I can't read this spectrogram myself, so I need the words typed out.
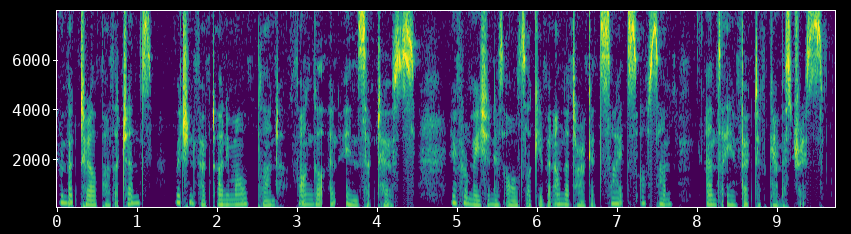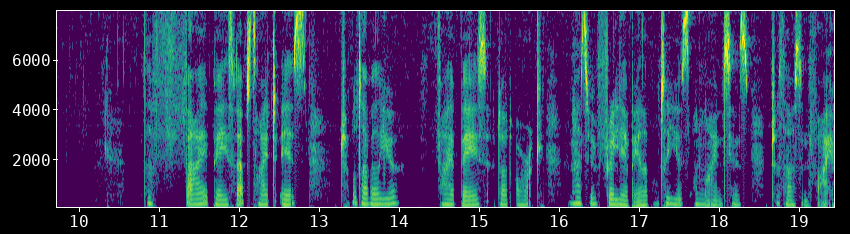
and bacterial pathogens, which infect animal, plant, fungal, and insect hosts. Information is also given on the target sites of some anti-infective chemistries. The PHI-base website is www phi-base.org and has been freely available to use online since 2005.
